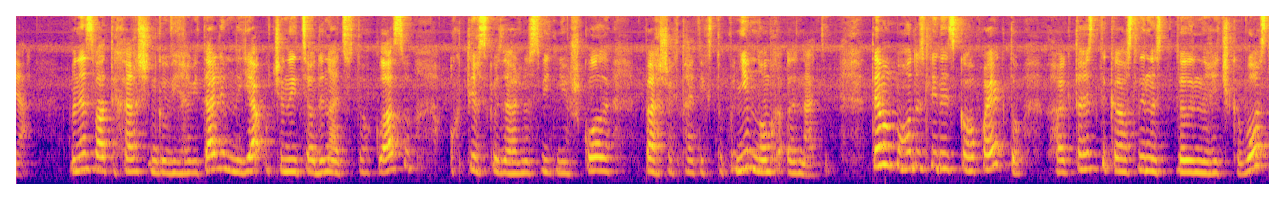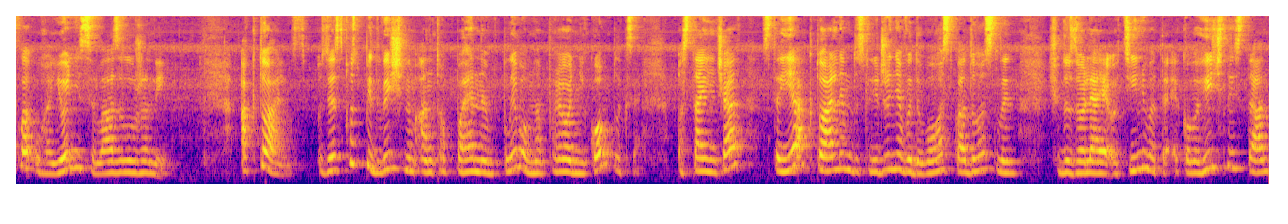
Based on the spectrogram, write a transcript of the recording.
дня! Мене звати Харченко Віра Віталівна, я учениця 11 класу Охтирської загальноосвітньої школи перших третіх ступенів номер 11. Тема мого дослідницького проєкту характеристика рослинності долини річки Ворскла у районі села Залужани. Актуальність у зв'язку з підвищеним антропогенним впливом на природні комплекси останній час стає актуальним дослідження видового складу рослин, що дозволяє оцінювати екологічний стан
